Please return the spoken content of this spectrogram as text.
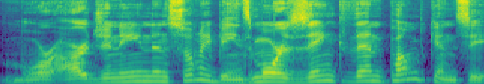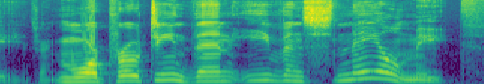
More arginine than soybeans, more zinc than pumpkin seeds, more protein than even snail meat.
